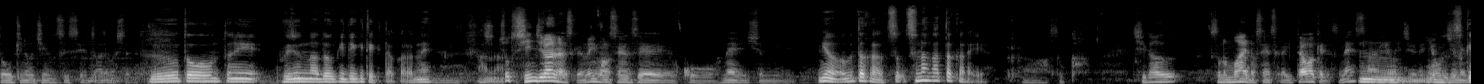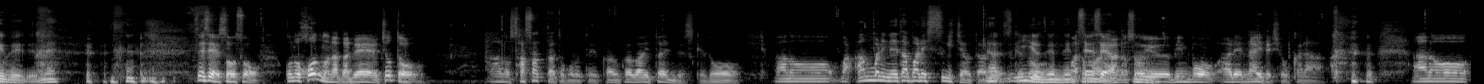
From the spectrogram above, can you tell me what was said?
動機の純粋性とありました。ずーっと本当に不純な動機で生きてきたからね。あのちょっと信じられないですけどね、今の先生をこうね、一緒に。いや、だからつ、つながったからよ。ああ、そっか。違う、その前の先生がいたわけですね。3、40年、40年前。スケベでね。先生、そうそう。この本の中で、ちょっと、あの、刺さったところというか、伺いたいんですけど、あの、まあ、あんまりネタバレしすぎちゃうとあれですけど、いやいいよ全然まあ、先生、あの、そういう貧乏、あれないでしょうから、あの、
